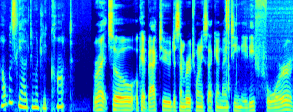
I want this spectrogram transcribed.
how was he ultimately caught? Right. So, okay, back to December 22nd, 1984.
